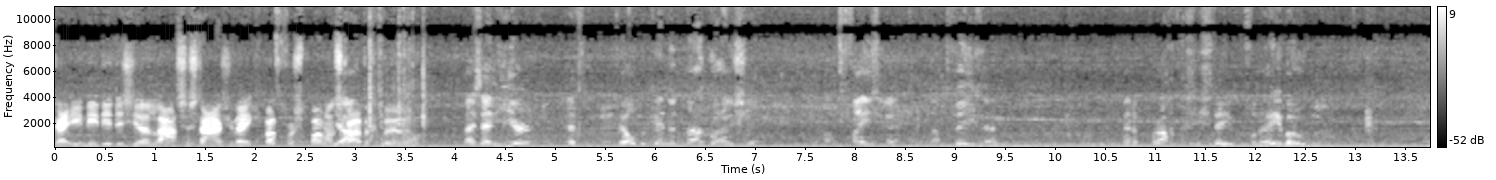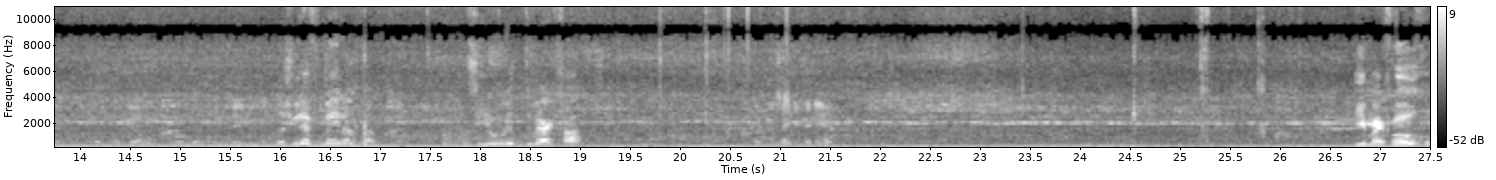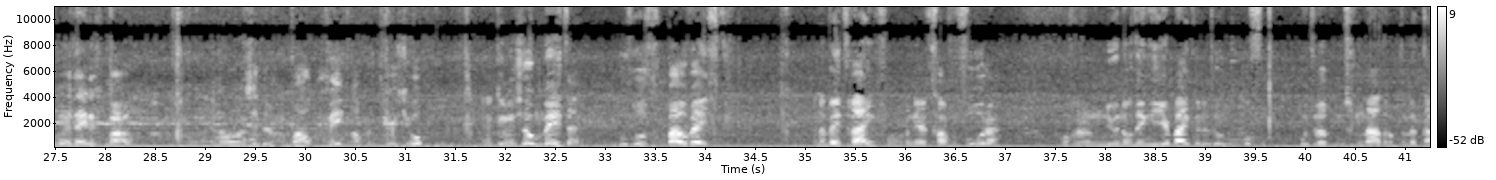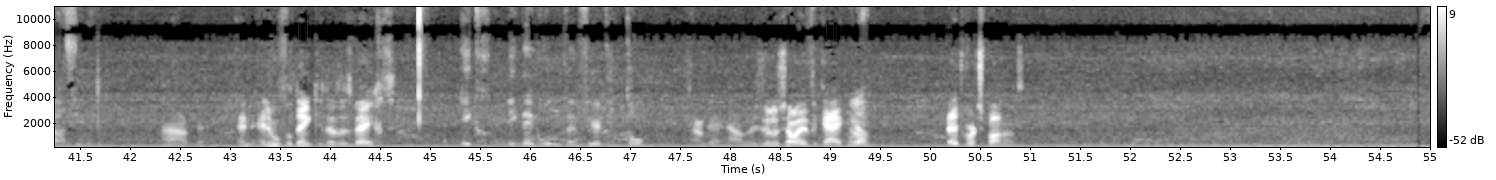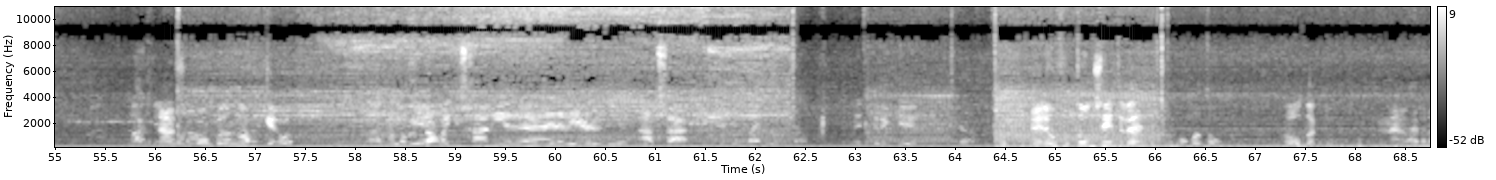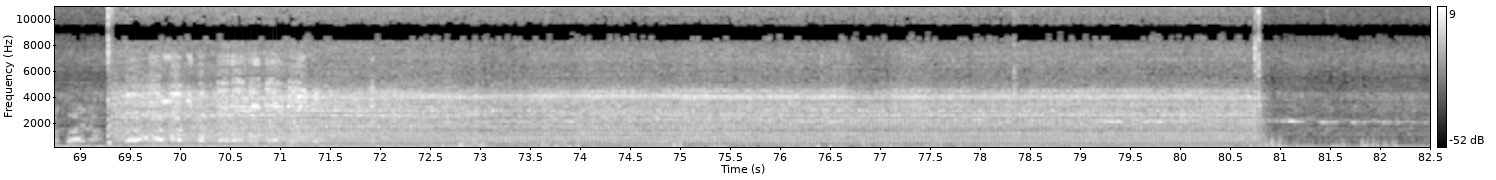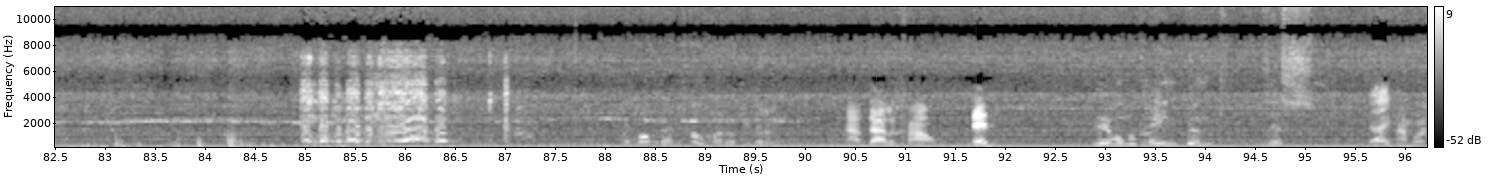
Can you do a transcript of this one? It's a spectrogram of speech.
Oké, Indy, dit is je laatste stageweek. Wat voor spannends Ja. gaat er gebeuren? Wij zijn hier het welbekende Nauko-huisje aan het vijzelen en aan het wegen. Met een prachtig systeem van Hebo. Als jullie even meelopen, dan zie je hoe het te werk gaat. Zeg je meneer? Hiermee verhogen we het hele gebouw. En dan zit er een bepaald meetapparatuurtje op. En dan kunnen we zo meten hoeveel het gebouw weegt. En dan weten wij voor wanneer we het gaan vervoeren of we er nu nog dingen hierbij kunnen doen of moeten we dat misschien later op de locatie doen. Ah, oké. En, en hoeveel denk je dat het weegt? Ik, ik denk 114 ton. Oké, nou, we zullen zo even kijken. Ja. Het wordt spannend. Nou, ze pompen er nog een keer op. En nog talletjes gaan hier eh, heen en weer. Het staat. Met drie keer. En hoeveel ton zitten we? 100 ton. 100 ton. Nou, hebben hem bijna. nou, duidelijk verhaal. En? Weer 101,6. Nou, mooi.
